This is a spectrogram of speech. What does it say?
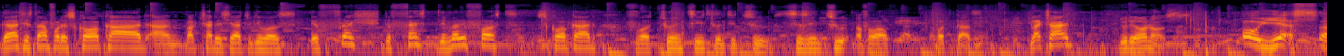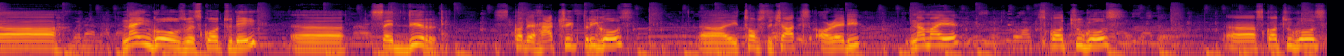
Guys, it's time for the scorecard, and Black Child is here to give us a fresh, the first, the very first scorecard for 2022, season two of our podcast. Black Child, do the honors. Oh yes, uh, nine goals were scored today. Uh, Sedir scored a hat trick, three goals. Uh, he tops the chart already. Namaye scored two goals. Uh, scored two goals.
